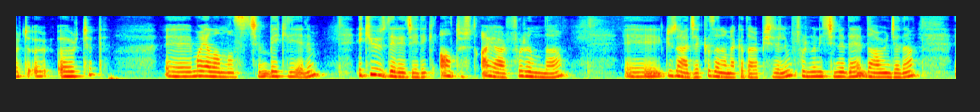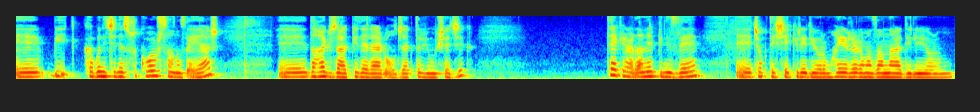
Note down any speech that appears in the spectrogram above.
Örtü örtüp e, mayalanması için bekleyelim. 200 derecelik alt üst ayar fırında e, güzelce kızarana kadar pişirelim. Fırının içine de daha önceden e, bir kabın içine su korsanız eğer e, daha güzel pideler olacaktır yumuşacık. Tekrardan hepinize e, çok teşekkür ediyorum. Hayırlı Ramazanlar diliyorum.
